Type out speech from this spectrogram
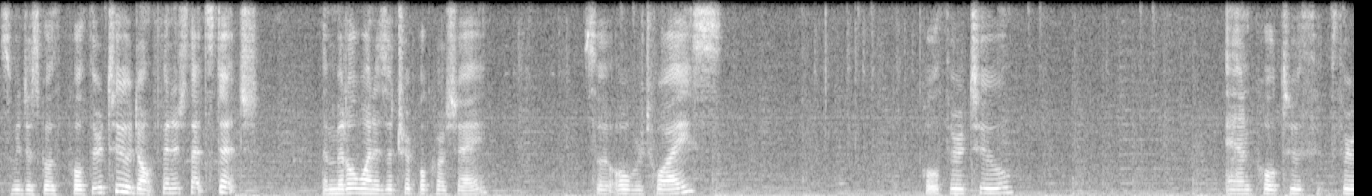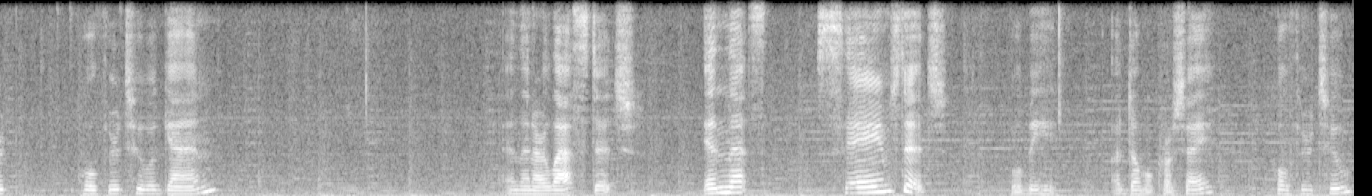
so we just go pull through two, don't finish that stitch. The middle one is a triple crochet. So over twice, pull through two, and pull two th through pull through two again. And then our last stitch in that same stitch will be a double crochet, pull through two.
